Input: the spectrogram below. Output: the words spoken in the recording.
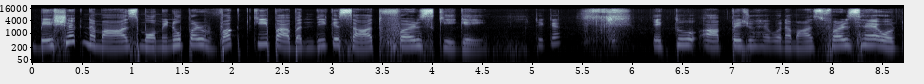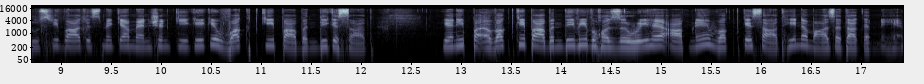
बेशक नमाज़ मोमिनों पर वक्त की पाबंदी के साथ फ़र्ज़ की गई। ठीक है? एक तो आप पे जो है वो नमाज़ फ़र्ज़ है और दूसरी बात इसमें क्या मेंशन की गई कि वक्त की पाबंदी के साथ। यानी वक्त की पाबंदी भी बहुत ज़रूरी है। आपने वक्त के साथ ही नमाज़ अदा करनी है।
